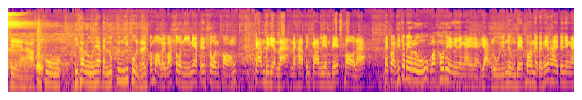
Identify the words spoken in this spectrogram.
เคนะครับคุณครูฮิคารุเนี่ยเป็นลูกครึ่งญี่ปุ่นเลยต้องบอกเลยว่าโซนนี้เนี่ยเป็นโซนของการเรียนละนะครับเป็นการเรียนเบสบอลละ แต่ก่อนที่จะไปรู้ว่าเขาเรียนกันยังไงเนี่ยอยากรู้นิดนึงเบสบอลในประเทศไทยเป็นยังไง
